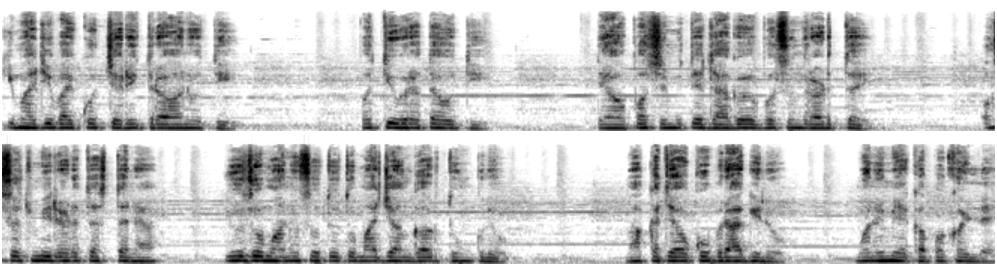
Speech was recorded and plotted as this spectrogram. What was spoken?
की माझी बायको चरित्रवान होती. पतिव्रता होती. तेव्हापासून मी त्या जागेवर बसून रडतोय. असंच मी रडत असताना यो जो माणूस होतो तो माझ्या अंगावर तुंकलो माका तेव्हा खूप राग येलो म्हणून मी एका पकडलंय.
